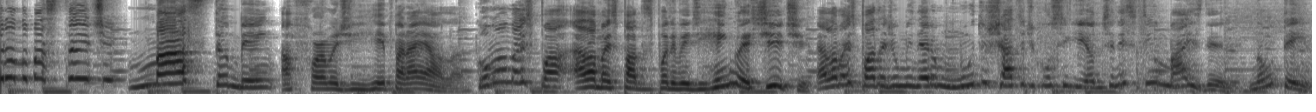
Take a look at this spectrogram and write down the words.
durando bastante, mas também a forma de reparar ela. Como é uma espada, ela é uma espada, vocês podem ver, de Hengletite, ela é uma espada de um minério muito chato de conseguir. Eu não sei nem se tenho mais dele. Não tenho.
